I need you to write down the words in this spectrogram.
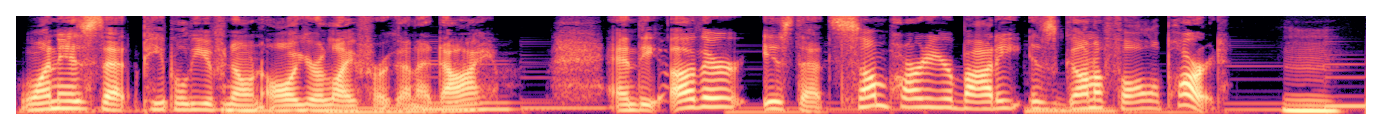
One is that people you've known all your life are going to die, and the other is that some part of your body is going to fall apart. Mm.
